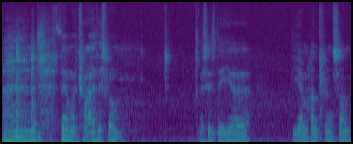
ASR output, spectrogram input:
And then we'll try this one. This is the uh, the M Hunter and Son.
